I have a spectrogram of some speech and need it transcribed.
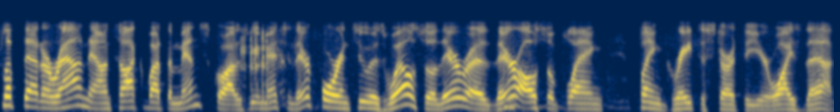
flip that around now and talk about the men's squad. As we mentioned, they're four and two as well, so they're uh, they're also playing playing great to start the year. Why is that?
